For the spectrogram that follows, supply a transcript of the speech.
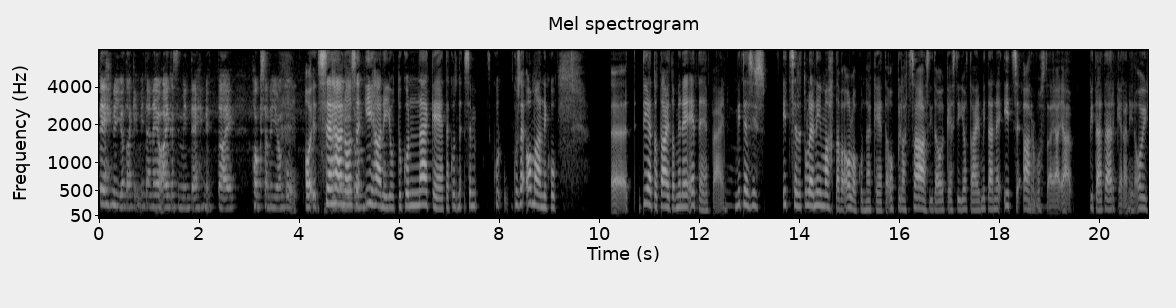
tehnyt jotakin, mitä ne ei ole aikaisemmin tehnyt, tai hoksannut jonkun... O, sehän on jutun. se ihani juttu, kun näkee, että kun se, kun, kun se oma niin kuin, ä, tietotaito menee eteenpäin. Mm. Miten siis itselle tulee niin mahtava olo, kun näkee, että oppilaat saa siitä oikeasti jotain, mitä ne itse arvostaa ja, ja pitää tärkeänä, niin oi.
